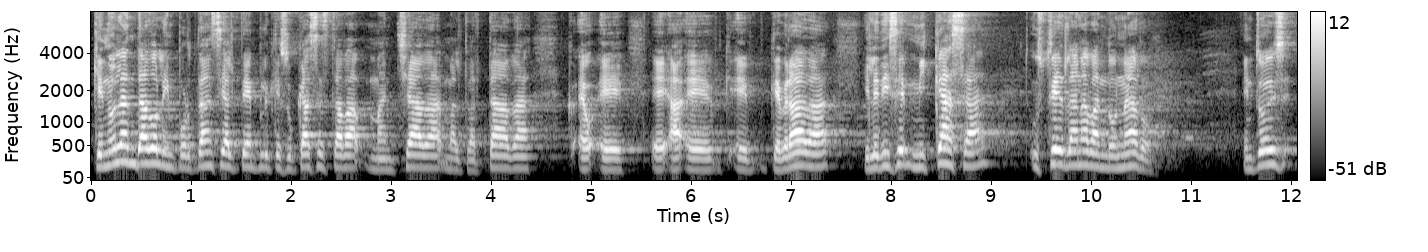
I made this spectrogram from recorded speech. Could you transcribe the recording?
que no le han dado la importancia al templo y que su casa estaba manchada, maltratada, eh, eh, eh, quebrada. Y le dice, mi casa, ustedes la han abandonado. Entonces,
